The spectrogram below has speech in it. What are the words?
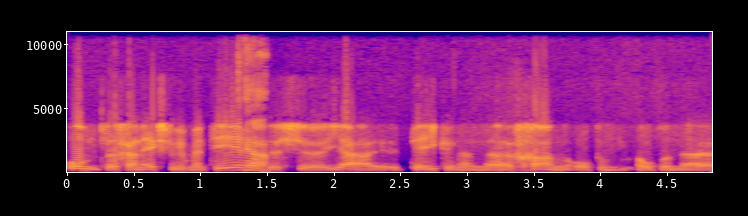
om te gaan experimenteren. Ja. Dus uh, ja, teken een uh, gang op een, op een uh,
